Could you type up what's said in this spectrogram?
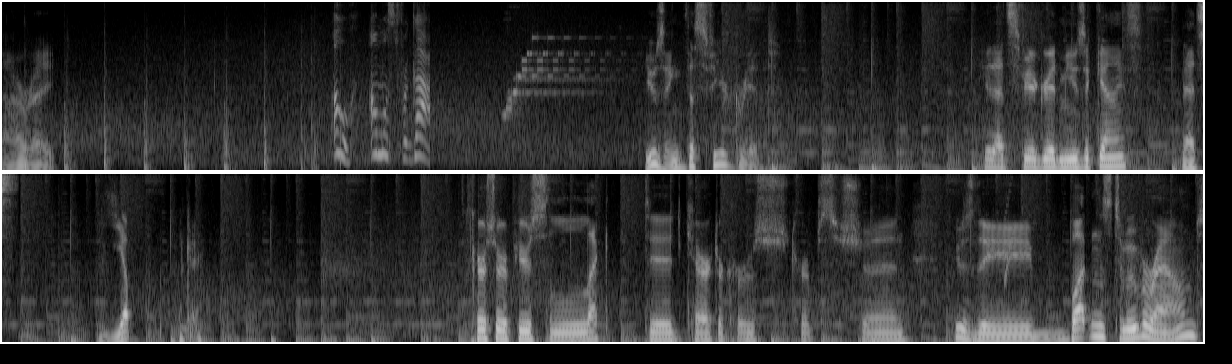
All right. Oh, almost forgot. using the sphere grid. Hear that sphere grid music, guys? That's. Yep. Okay. Cursor appears selected, character curse, position. Use the buttons to move around.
